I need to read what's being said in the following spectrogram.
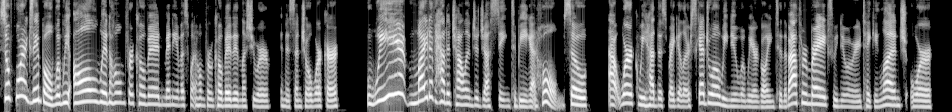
So, for example, when we all went home for COVID, many of us went home for COVID unless you were an essential worker. We might have had a challenge adjusting to being at home. So, at work, we had this regular schedule. We knew when we were going to the bathroom breaks, we knew when we were taking lunch, or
